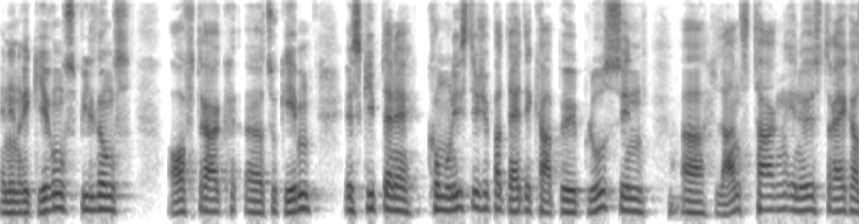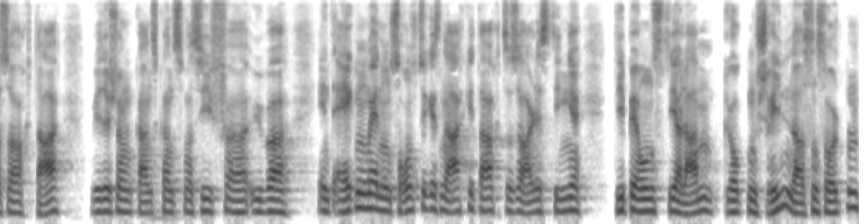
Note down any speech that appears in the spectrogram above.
einen Regierungsbildungs Auftrag äh, zu geben. Es gibt eine kommunistische Partei, die KPÖ Plus, in äh, Landtagen in Österreich. Also auch da wird ja schon ganz, ganz massiv äh, über Enteignungen und sonstiges nachgedacht. Also alles Dinge, die bei uns die Alarmglocken schrillen lassen sollten.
